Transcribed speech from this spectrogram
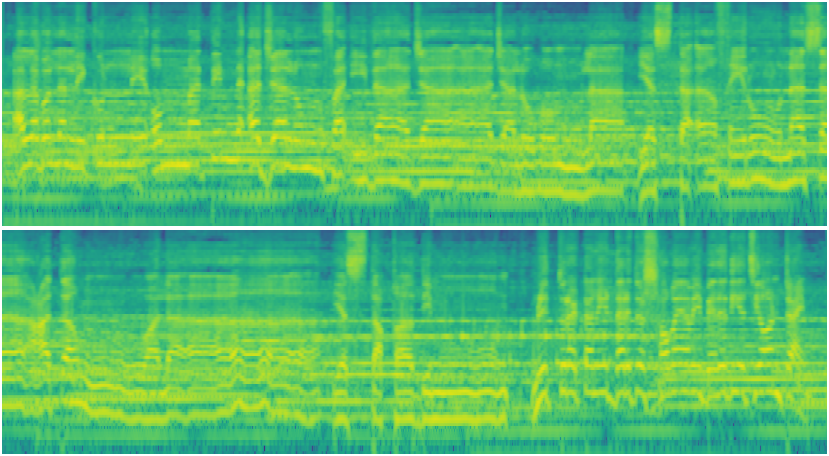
আল্লাহ বললেন, লিকুল্লি উম্মাতিন আজালুম ফাইদা জা আজালুহুম লা ইস্তাখিরুনা সাআতাও ওয়ালা ইস্তাকদিমুন মৃত্যুর একটা নির্ধারিত সময় আমি বেঁধে দিয়েছি অন টাইম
